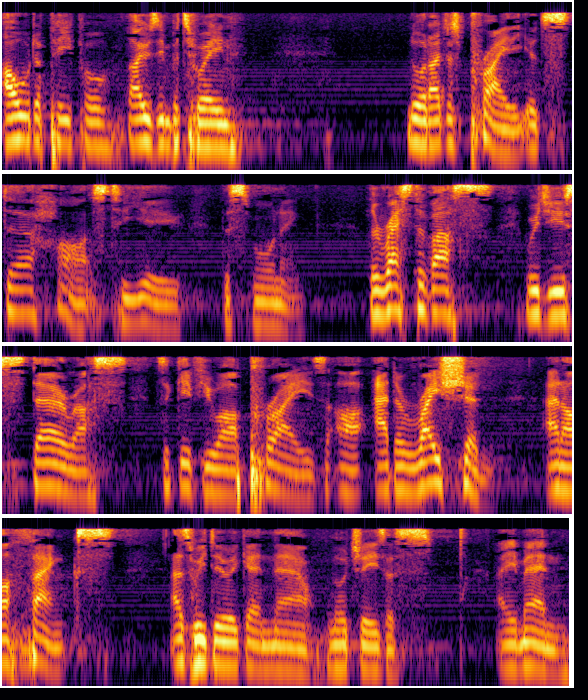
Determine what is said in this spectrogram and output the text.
older people, those in between. Lord, I just pray that you'd stir hearts to you this morning. The rest of us, would you stir us to give you our praise, our adoration and our thanks as we do again now, Lord Jesus. Amen.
